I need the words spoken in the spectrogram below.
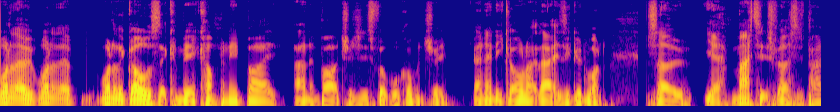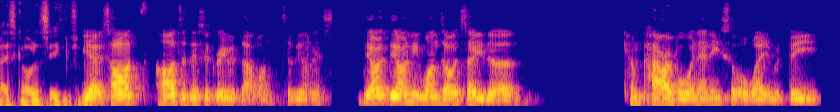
one of the one of the one of the goals that can be accompanied by Alan Partridge's football commentary, and any goal like that is a good one. So yeah, Matic versus Palace goal of the season for me. Yeah, it's hard hard to disagree with that one. To be honest, the the only ones I would say that are comparable in any sort of way would be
